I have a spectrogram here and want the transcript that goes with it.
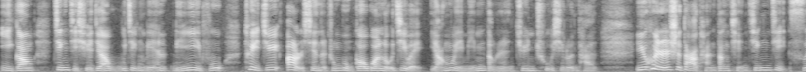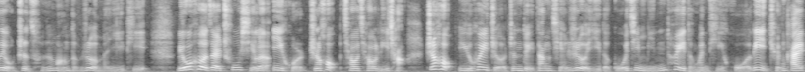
易纲、经济学家吴敬琏、林毅夫、退居二线的中共高官楼继伟、杨伟民等人均出席论坛。与会人士大谈当前经济、私有制存亡等热门议题。刘鹤在出席了一会儿之后悄悄离场。之后，与会者针对当前热议的国进民退等问题火力全开，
